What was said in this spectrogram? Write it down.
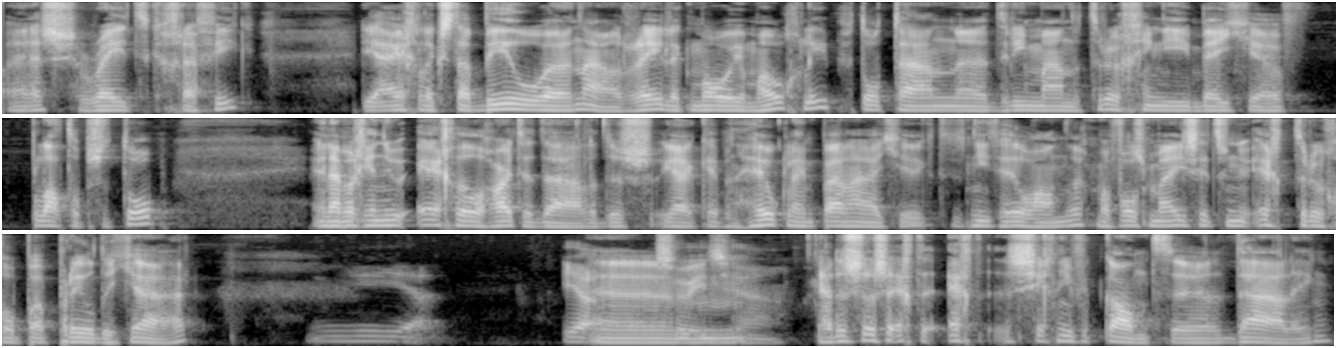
hash rate grafiek. Die eigenlijk stabiel, nou, redelijk mooi omhoog liep. Tot aan drie maanden terug ging hij een beetje plat op zijn top. En hij begint nu echt wel hard te dalen. Dus ja, ik heb een heel klein plaatje. Het is niet heel handig. Maar volgens mij zitten we nu echt terug op april dit jaar. Ja. Ja, Ehm, zoiets, ja. Ja, dus dat is echt, echt een significant eh, daling.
